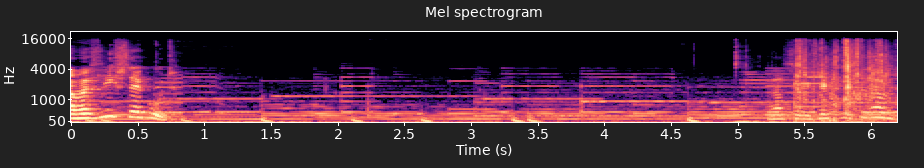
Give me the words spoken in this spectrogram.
Aber es lief sehr gut. Hast du gekriegt insgesamt?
